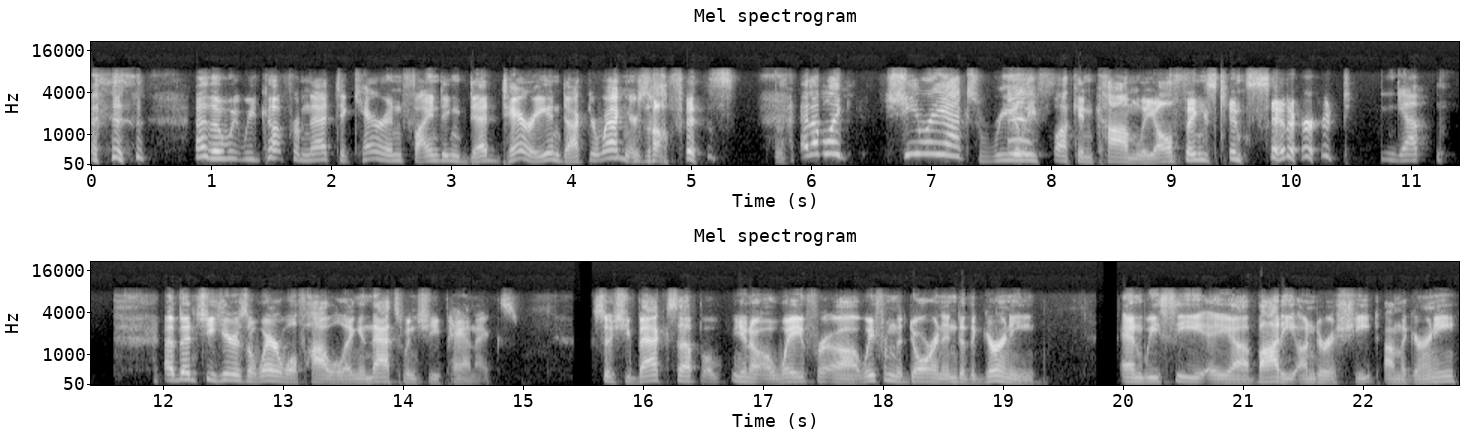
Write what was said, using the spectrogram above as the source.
And then we, we cut from that to Karen finding dead Terry in Dr. Wagner's office. And I'm like, she reacts really fucking calmly, all things considered. Yep. And then she hears a werewolf howling, and that's when she panics. So she backs up, uh, you know, away for uh, away from the door and into the gurney, and we see a uh, body under a sheet on the gurney.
